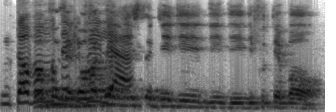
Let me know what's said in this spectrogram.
Então vamos, vamos ter que brilhar. lista de, de, de, de, futebol.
